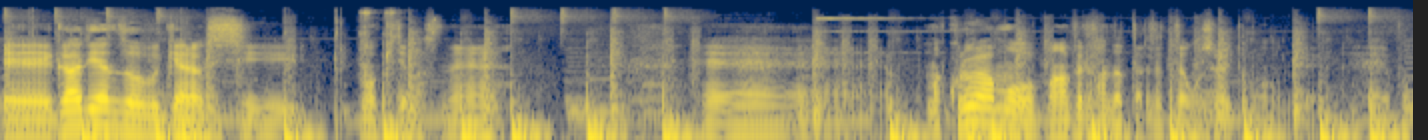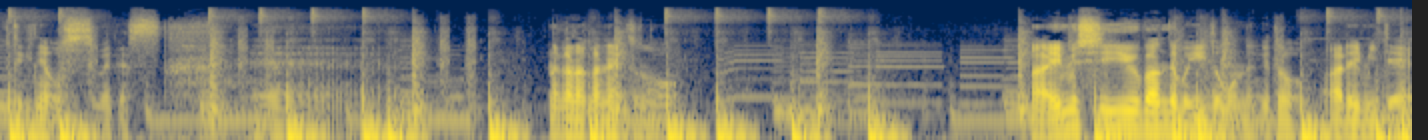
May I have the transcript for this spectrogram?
えー、ガーディアンズ・オブ・ギャラクシーも来てますね。えー、まあ、これはもうマーベルファンだったら絶対面白いと思うんで、えー、僕的にはおすすめです。えー、なかなかね、その、まあ、MCU 版でもいいと思うんだけど、あれ見て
